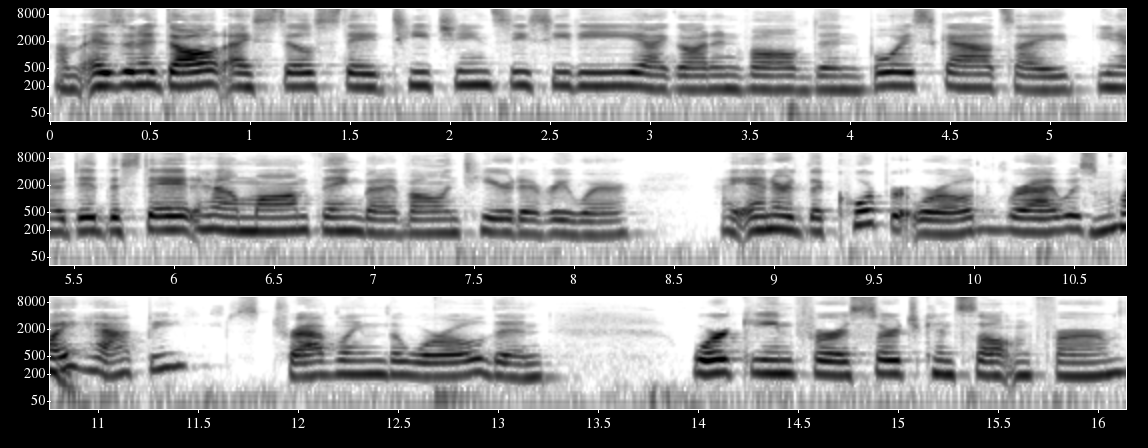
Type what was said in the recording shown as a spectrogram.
Um, as an adult, I still stayed teaching CCD. I got involved in Boy Scouts. I you know did the stay-at-home mom thing, but I volunteered everywhere. I entered the corporate world where I was quite happy, traveling the world and working for a search consultant firm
